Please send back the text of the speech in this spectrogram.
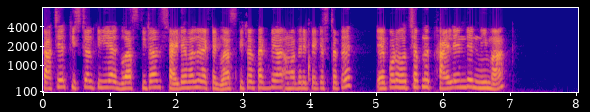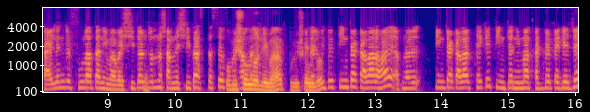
কাচের crystal clear glass fitter side এর একটা গ্লাস ফিটার থাকবে আমাদের এই প্যাকেজটাতে এরপরে হচ্ছে আপনার থাইল্যান্ডের নিমা। থাইল্যান্ডের ফুলাতা নিমা ভাই শীতের জন্য সামনে শীত আসতেছে খুবই সুন্দর নিমা। খুবই সুন্দর। তিনটা কালার হয় আপনার তিনটা কালার থেকে তিনটা নিমা থাকবে প্যাকেজে।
